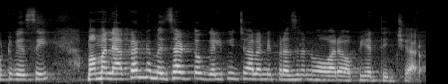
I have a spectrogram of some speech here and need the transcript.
ఓటు వేసి మమ్మల్ని అఖండ మెజార్టీతో గెలిపించాలని ప్రజలను వారు అభ్యర్థించారు.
